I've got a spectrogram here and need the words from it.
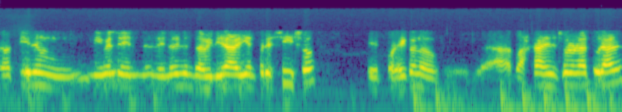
no tiene un nivel de, de no inundabilidad bien preciso, por ahí cuando bajás el suelo natural,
